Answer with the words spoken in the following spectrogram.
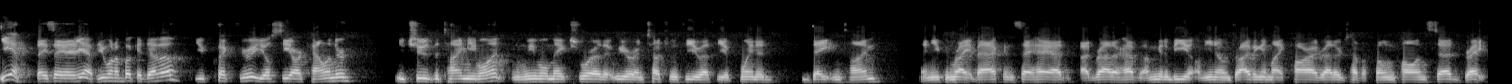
Yeah, they say, yeah, if you want to book a demo, you click through, you'll see our calendar. You choose the time you want, and we will make sure that we are in touch with you at the appointed date and time. And you can write back and say, hey, I'd, I'd rather have, I'm going to be, you know, driving in my car. I'd rather just have a phone call instead. Great.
